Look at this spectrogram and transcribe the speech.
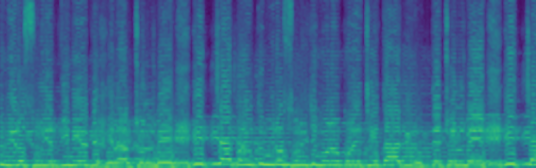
তুমি রসুলের দিনের বেখেলাফ চলবে, ইচ্ছা করে তুমি রসুল জীবন করেছে তার বিরুদ্ধে চলবে, ইচ্ছা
